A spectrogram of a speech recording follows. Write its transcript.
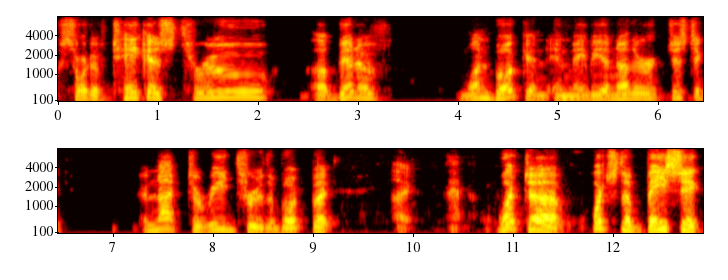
sort of take us through a bit of one book and, and maybe another, just to not to read through the book, but I, what uh, what's the basic?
